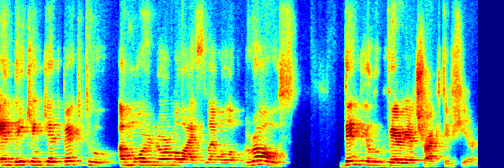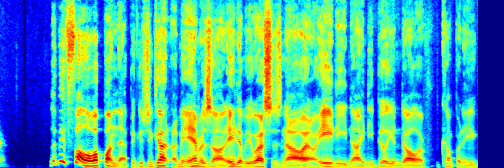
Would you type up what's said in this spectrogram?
and they can get back to a more normalized level of growth, then they look very attractive here. Let me follow up on that because you got, I mean, Amazon, AWS is now, I don't know, 80, 90 billion dollar company,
